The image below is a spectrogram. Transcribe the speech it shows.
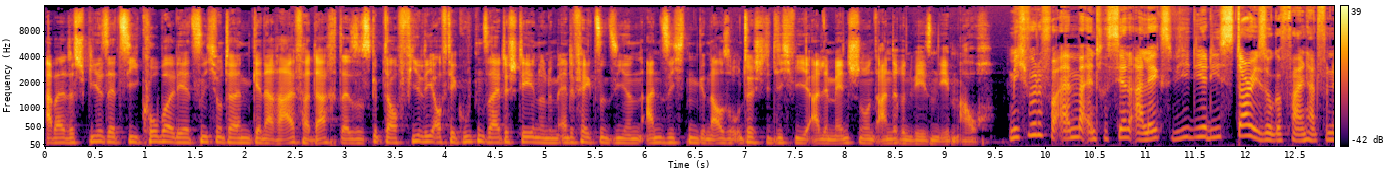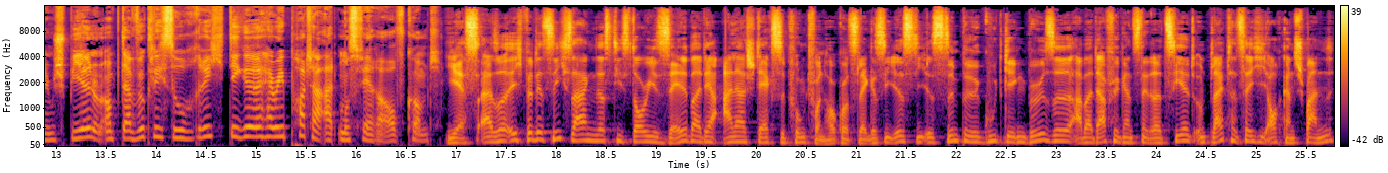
aber das Spiel setzt die Kobolde jetzt nicht unter einen Generalverdacht. Also es gibt auch viele, die auf der guten Seite stehen und im Endeffekt sind sie ihren Ansichten genauso unterschiedlich wie alle Menschen und anderen Wesen eben auch. Mich würde vor allem mal interessieren, Alex, wie dir die Story so gefallen hat von dem Spiel und ob da wirklich so richtige Harry Potter Atmosphäre aufkommt. Yes, also ich würde jetzt nicht sagen, dass die Story selber der allerstärkste Punkt von Hogwarts Legacy ist. Die ist simpel, gut gegen böse, aber dafür ganz nett erzählt und bleibt tatsächlich auch ganz spannend.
